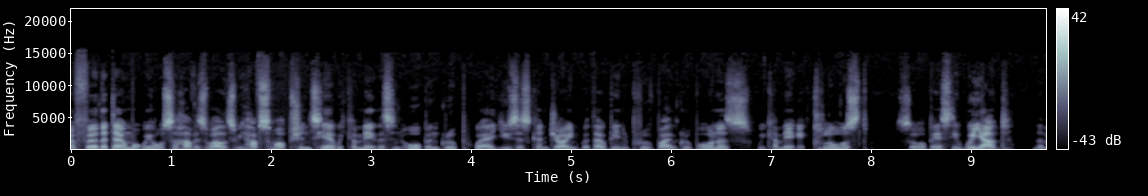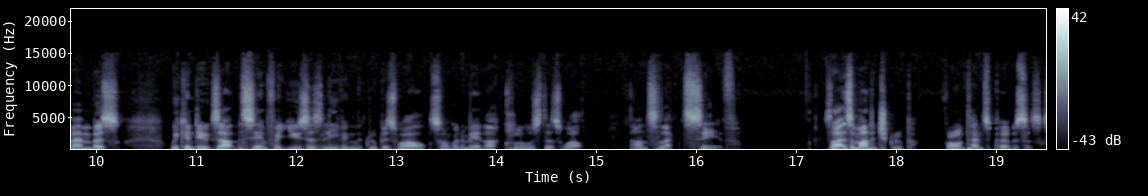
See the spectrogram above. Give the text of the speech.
Now further down what we also have as well is we have some options here. We can make this an open group where users can join without being approved by the group owners. We can make it closed. So basically we add the members. We can do exactly the same for users leaving the group as well. So I'm going to make that closed as well and select save. So that is a managed group for all intents and purposes.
